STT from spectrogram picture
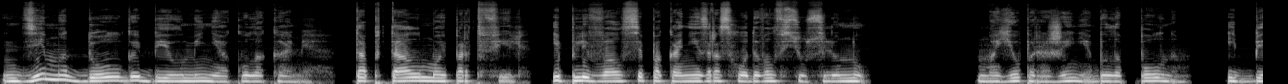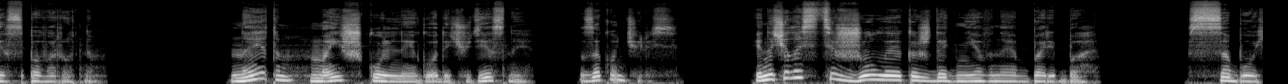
Дима долго бил меня кулаками топтал мой портфель и плевался, пока не израсходовал всю слюну. Мое поражение было полным и бесповоротным. На этом мои школьные годы чудесные закончились. И началась тяжелая каждодневная борьба. С собой,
